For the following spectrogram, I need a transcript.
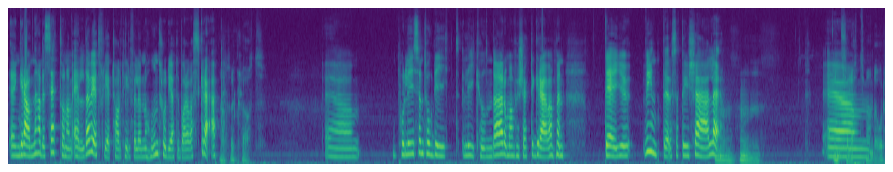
en granne hade sett honom elda vid ett flertal tillfällen men hon trodde ju att det bara var skräp. Ja, såklart. Ehm, polisen tog dit likhundar och man försökte gräva men det är ju vinter så det är ju tjäle. Mhm. Inte så Ehm, lätt med andra ord.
